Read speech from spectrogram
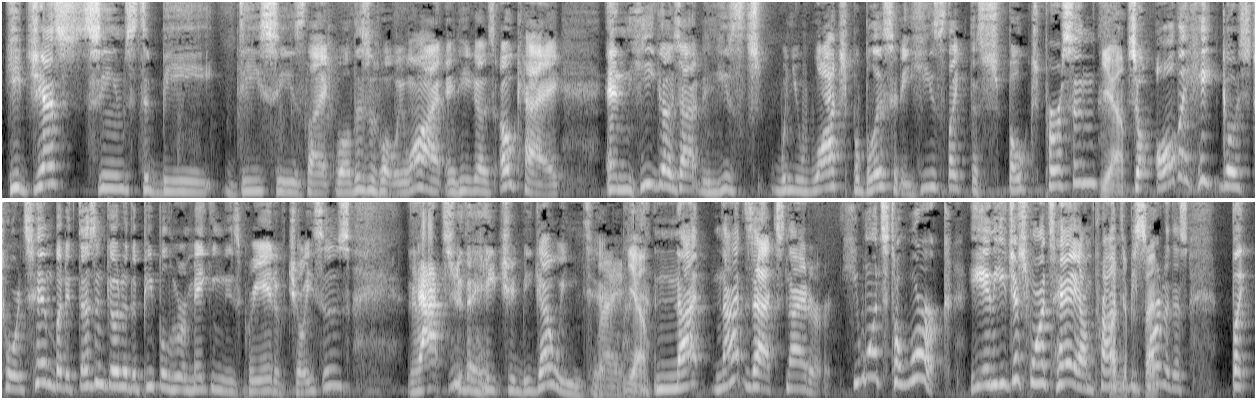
He just seems to be DC's like, well, this is what we want, and he goes, okay. And he goes out and he's when you watch publicity, he's like the spokesperson. Yeah. So all the hate goes towards him, but it doesn't go to the people who are making these creative choices. That's who the hate should be going to. Right. Yeah. Not not Zack Snyder. He wants to work. He, and he just wants, hey, I'm proud to be part of this. But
